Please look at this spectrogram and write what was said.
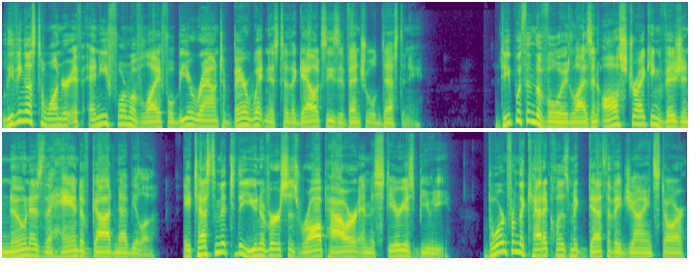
leaving us to wonder if any form of life will be around to bear witness to the galaxy's eventual destiny. Deep within the void lies an awe striking vision known as the Hand of God Nebula, a testament to the universe's raw power and mysterious beauty. Born from the cataclysmic death of a giant star,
